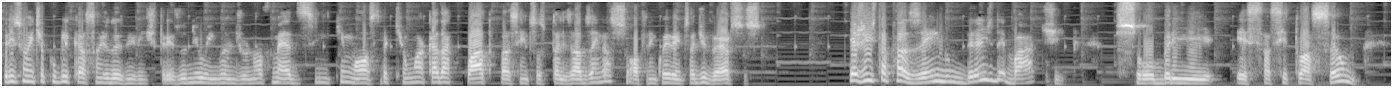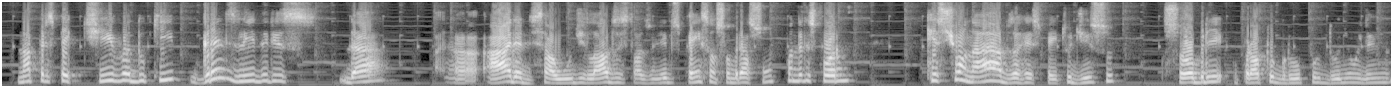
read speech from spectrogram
principalmente a publicação de 2023 do New England Journal of Medicine, que mostra que um a cada quatro pacientes hospitalizados ainda sofrem com eventos adversos e a gente está fazendo um grande debate sobre essa situação na perspectiva do que grandes líderes da área de saúde lá dos Estados Unidos pensam sobre o assunto quando eles foram questionados a respeito disso sobre o próprio grupo do New England,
